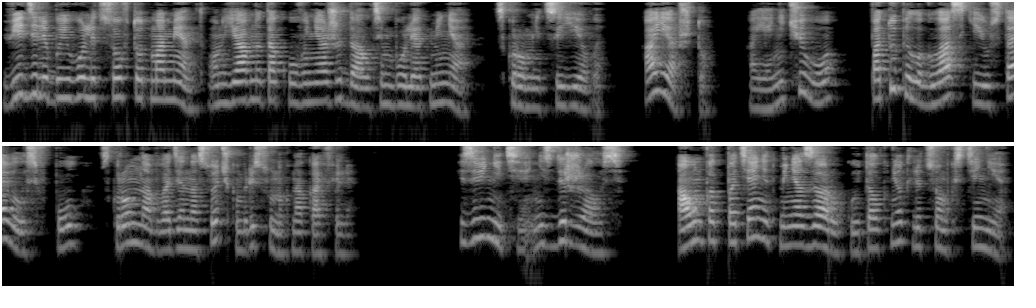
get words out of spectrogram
Видели бы его лицо в тот момент, он явно такого не ожидал, тем более от меня, скромницы Евы. А я что? А я ничего. Потупила глазки и уставилась в пол, скромно обводя носочком рисунок на кафеле. «Извините, не сдержалась». А он как потянет меня за руку и толкнет лицом к стене,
